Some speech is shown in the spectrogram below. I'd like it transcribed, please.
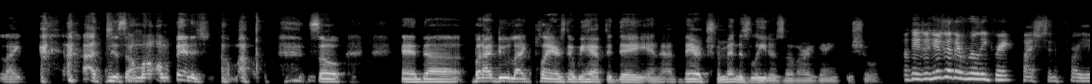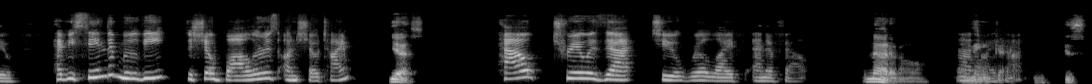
like I just I'm I'm finished. I'm out. So and uh but I do like players that we have today, and they're tremendous leaders of our game for sure. Okay, so here's another really great question for you. Have you seen the movie, the show Ballers on Showtime? Yes. How true is that to real life NFL? Not at all. That's I mean, what I thought. Just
